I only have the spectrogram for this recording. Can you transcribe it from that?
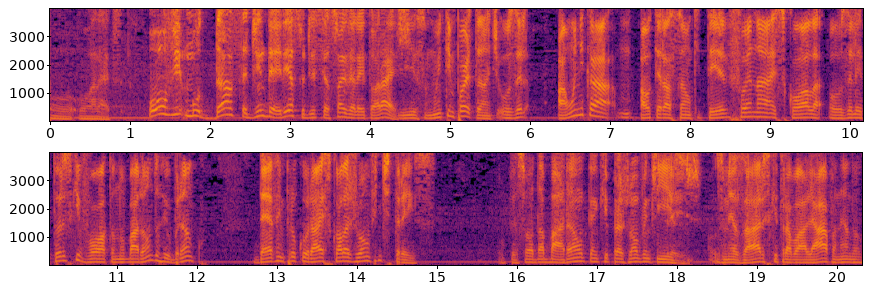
o, o Alex. Houve mudança de endereço de sessões eleitorais? Isso, muito importante. Os, a única alteração que teve foi na escola, os eleitores que votam no Barão do Rio Branco devem procurar a escola João 23. O pessoal da Barão tem que ir para João 23. Isso. Os mesários que trabalhavam né, no,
